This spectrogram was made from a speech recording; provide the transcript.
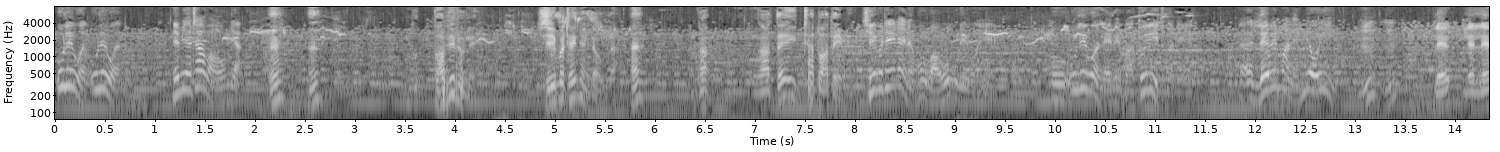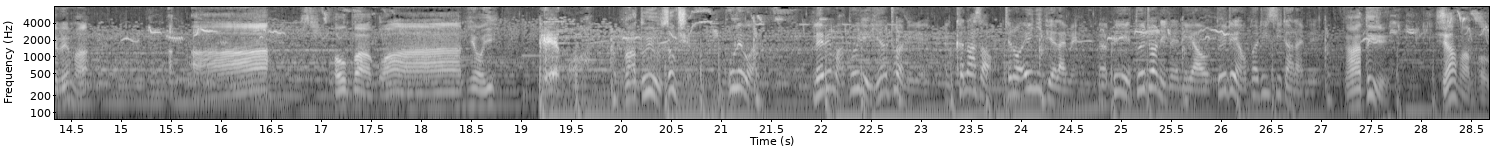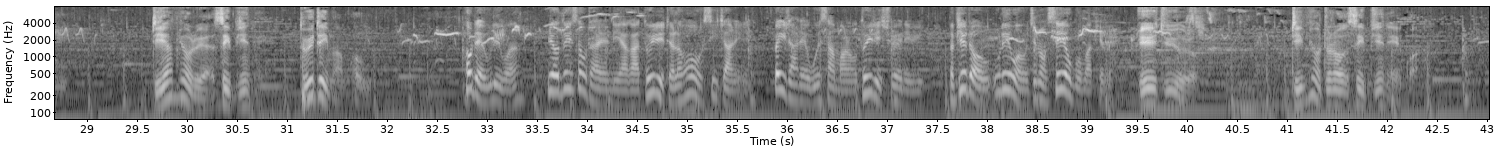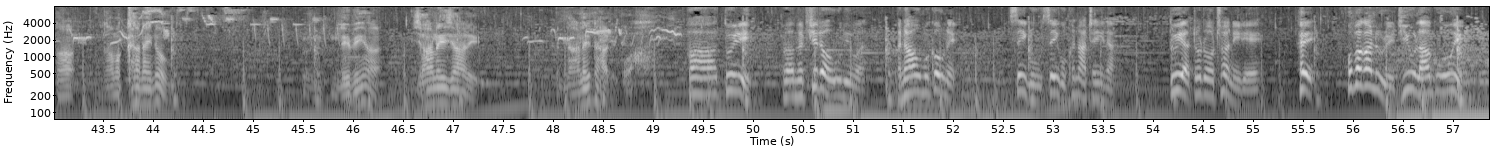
ဦးလေးဝင်ဦးလေးဝင်မြန်မြန်ထားပါဦးမြဟမ်ဟမ်ဘာဖြစ်လို့လဲရေမထိန်နိုင်တော့ဘူးလားဟမ်ငါငါတဲ့ထပ်သွားတယ်ပြီရေမထိန်နိုင်တော့ဟုတ်ပါဘူးဦးလေးဝင်ရေဟိုဦးလေးဝင်လဲဘေးမှာတွေးရထွက်နေတယ်အဲလဲဘေးမှာလည်းမျော်ကြီးဟမ်ဟမ်လဲလဲလဲပဲမှာအာဟုတ်ပါကွာမျော်ကြီးကဲကွာငါသွေးကိုစုပ်ချင်ဦးလေးဝင်လဲဘေးမှာတွေးတွေရမ်းထွက်နေတယ်ခဏဆောင်ကျွန်တော်အင်ကြီးပြလိုက်မယ်အဲပြီးရင်တွေးထွက်နေတဲ့နေရာကိုတွေးတဲ့အောင်ပတ်တိစီထားလိုက်မယ်ငါသိတယ်ရမှာမဟုတ်ဘူး ဒီကမျော်တွေကအစိတ်ပြင်းတယ်သွေးတိတ်မှာမဟုတ်ဘူးဟုတ်တယ်ဦးလေးဝင်မျော်သွေးဆုပ်ထားတဲ့နေရာကသွေးတွေဒလဟောကိုစီကြနေတယ်ပိတ်ထားတဲ့ဝိဆာမှာတော့သွေးတွေရွှဲနေပြီမဖြစ်တော့ဘူးဦးလေးဝင်ကိုကျွန်တော်ဆေးရုံပေါ်မှာဖြစ်မယ်အေးကျူရတော့ဒီမျော်တော်တော်အစိတ်ပြင်းတယ်ကွာငါငါမခံနိုင်တော့ဘူးလေဘင်းကရားလဲရားတယ်နားလဲနားတယ်ကွာဟာသွေးတွေမဖြစ်တော့ဦးလေးဝင်အနာအောင်မကုန်နဲ့စိတ်ကိုစိတ်ကိုခဏထိန်းတာသွေးကတော်တော်ထွက်နေတယ်ဟေးဟိုဘက်ကလူတွေဒီကိုလာကိုဟေး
